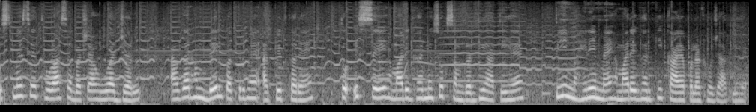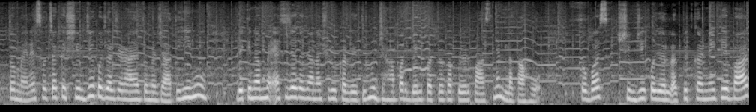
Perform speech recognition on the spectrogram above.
उसमें से थोड़ा सा बचा हुआ जल अगर हम बेलपत्र में अर्पित करें तो इससे हमारे घर में सुख समृद्धि आती है तीन महीने में हमारे घर की काया पलट हो जाती है। तो मैंने सोचा कि शिव जी को जल चढ़ाने तो मैं जाती ही हूँ, लेकिन अब मैं ऐसी जगह जाना शुरू कर देती हूँ जहाँ पर बेलपत्र का पेड़ पास में लगा हो। तो बस शिव जी को जल अर्पित करने के बाद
